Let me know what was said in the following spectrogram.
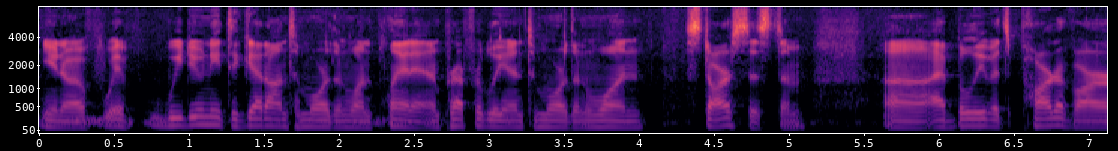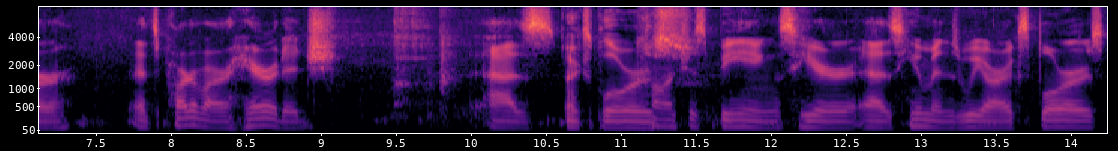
you know, if, if we do need to get onto more than one planet, and preferably into more than one star system, uh, I believe it's part of our it's part of our heritage as Explorers. conscious beings here as humans. We are explorers,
